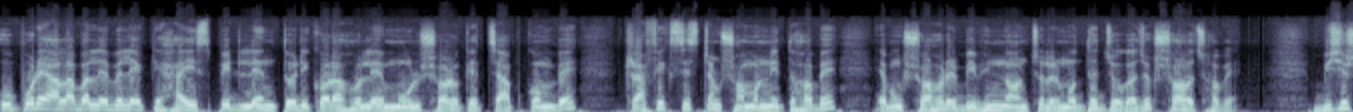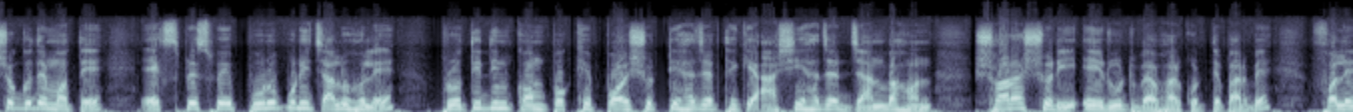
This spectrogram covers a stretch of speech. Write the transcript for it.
উপরে আলাবা লেভেলে একটি হাই স্পিড লেন তৈরি করা হলে মূল সড়কের চাপ কমবে ট্রাফিক সিস্টেম সমন্বিত হবে এবং শহরের বিভিন্ন অঞ্চলের মধ্যে যোগাযোগ সহজ হবে। বিশেষজ্ঞদের মতে এক্সপ্রেসওয়ে পুরোপুরি চালু হলে প্রতিদিন কমপক্ষে পঁয়ষট্টি হাজার থেকে আশি হাজার যানবাহন সরাসরি এই রুট ব্যবহার করতে পারবে, ফলে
